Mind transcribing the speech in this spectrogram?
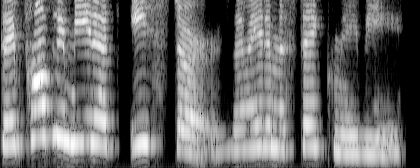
they probably meet at Easter. They made a mistake, maybe.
